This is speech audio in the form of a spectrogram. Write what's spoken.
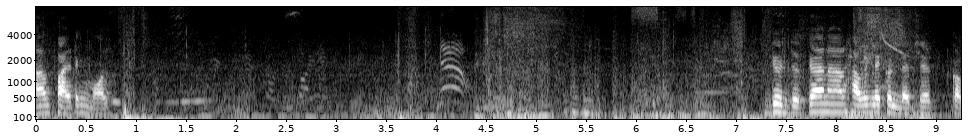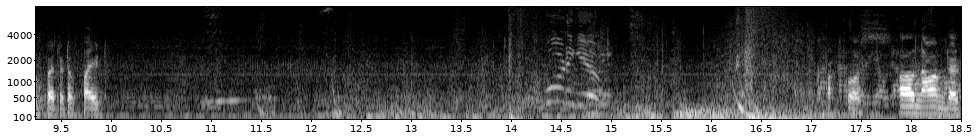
I'm fighting Maul. Dude, this guy and I are having like a legit competitive fight. Of course. Oh, now I'm dead.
